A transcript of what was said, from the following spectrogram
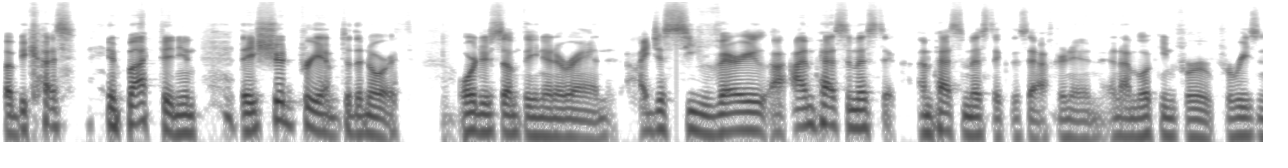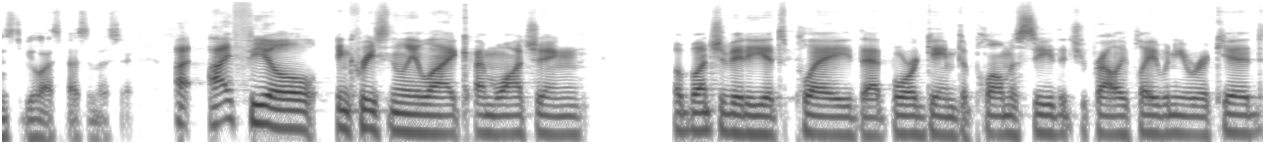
but because, in my opinion, they should preempt to the north or do something in Iran. I just see very. I'm pessimistic. I'm pessimistic this afternoon, and I'm looking for for reasons to be less pessimistic. I, I feel increasingly like I'm watching a bunch of idiots play that board game diplomacy that you probably played when you were a kid.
